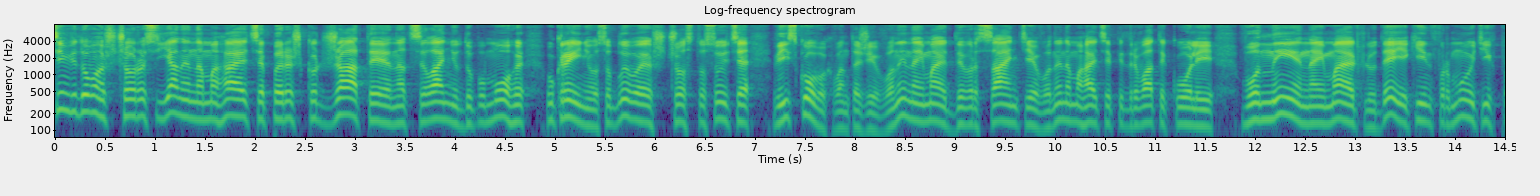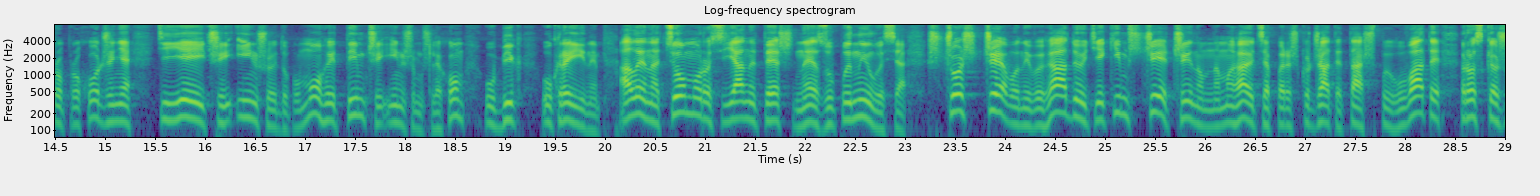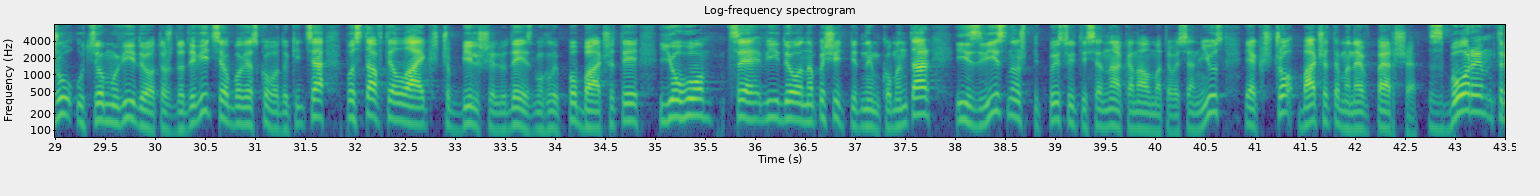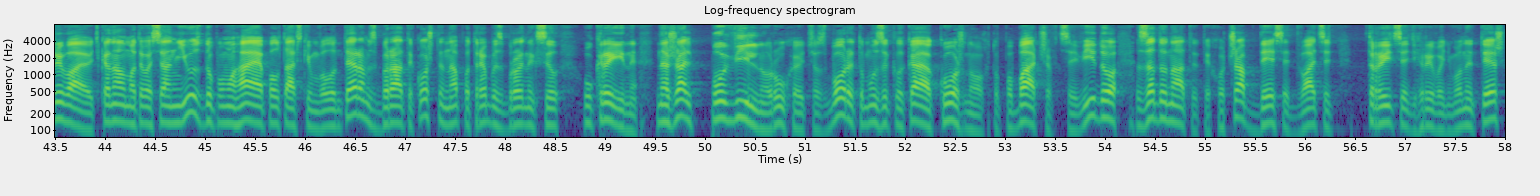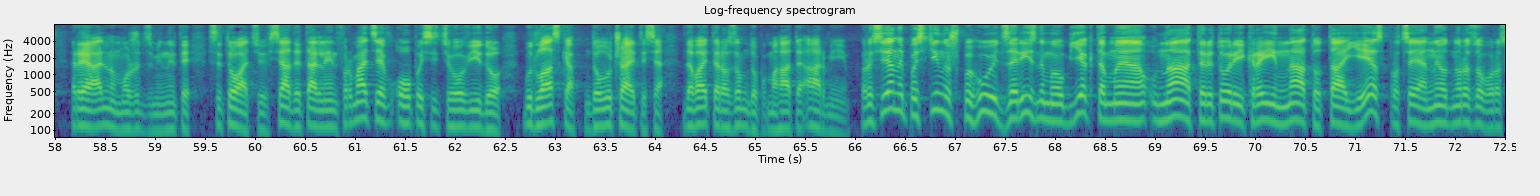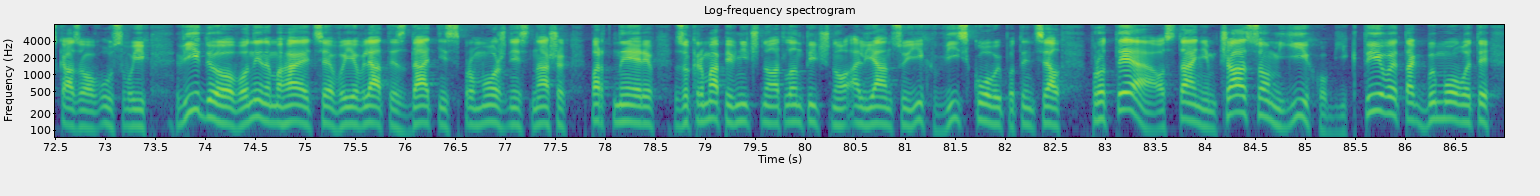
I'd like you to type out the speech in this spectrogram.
Всім відомо, що росіяни намагаються перешкоджати надсиланню допомоги Україні, особливо що стосується військових вантажів. Вони наймають диверсантів, вони намагаються підривати колії, вони наймають людей, які інформують їх про проходження тієї чи іншої допомоги тим чи іншим шляхом у бік України. Але на цьому росіяни теж не зупинилися. Що ще вони вигадують, яким ще чином намагаються перешкоджати та шпигувати, розкажу у цьому відео. Тож додивіться обов'язково до кінця. Поставте лайк, щоб більше людей змогли побачити його. Це відео. Напишіть під ним коментар. І, звісно ж, підписуйтеся на канал Матевосян Ньюз, якщо бачите мене вперше. Збори тривають. Канал Матевосян Ньюз допомагає полтавським волонтерам збирати кошти на потреби Збройних сил України. На жаль, повільно рухаються збори, тому закликаю кожного, хто побачив це відео, задонатити хоча б 10, 20, 30 гривень. Вони теж реально можуть змінити ситуацію. Вся детальна інформація в описі цього відео. Будь ласка, долучайтеся. Давайте разом допомагати армії. Росіяни постійно шпигують за різними об'єктами на території країн НАТО та ЄС. Про це я неодноразово розказував у своїх відео. Вони намагаються виявляти здатність, спроможність наших партнерів, зокрема Північно-Атлантичного альянсу, їх військовий потенціал. Проте останнім часом їх об'єктиви, так би мовити,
